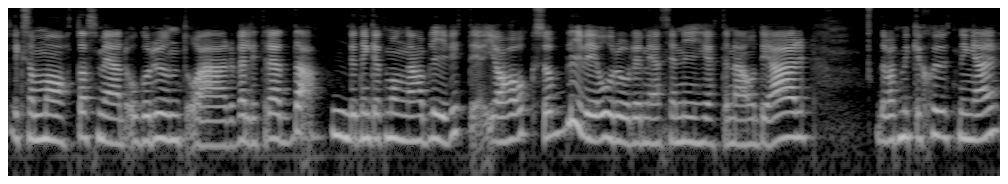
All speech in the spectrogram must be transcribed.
liksom matas med och går runt och är väldigt rädda. Mm. För jag tänker att många har blivit det. Jag har också blivit orolig när jag ser nyheterna och det är det har varit mycket skjutningar.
